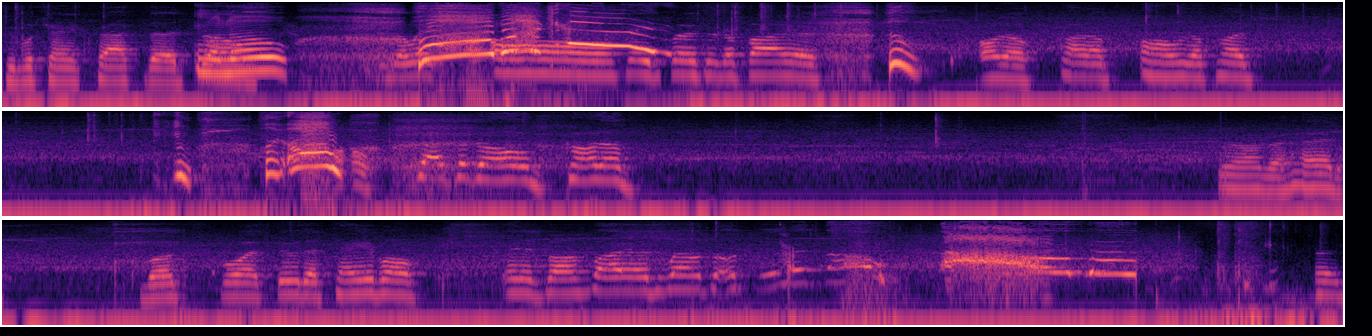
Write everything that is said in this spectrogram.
People trying to crack the Oh dome. no. No, wait. Oh, oh my oh, God! face first in the fire. No. Oh no, caught him. Oh, the punch. Like, oh! Oh, crack the dome. Got him. We're on the head. Looks for it through the table. And it's on fire as well. Don't do it. No. No.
